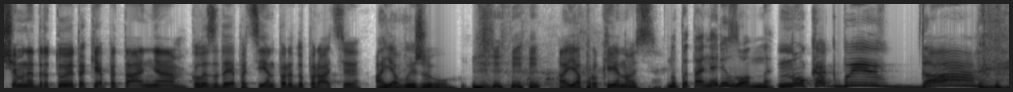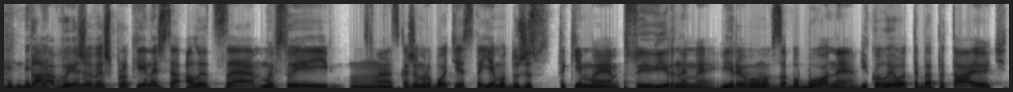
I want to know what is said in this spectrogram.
Ще мене дратує таке питання, коли задає пацієнт перед операцією: а я виживу, а я прокинусь. Ну, питання різонне. Ну, как би, да, да, виживеш, прокинешся, але це ми в своїй, скажімо, роботі стаємо дуже такими суєвірними, віримо в забобони. І коли от тебе питають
